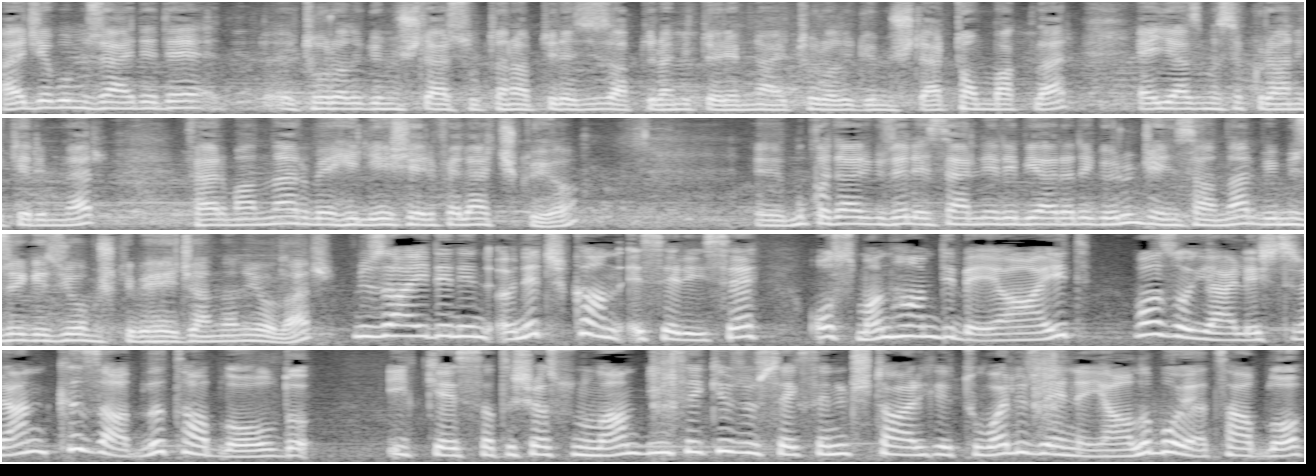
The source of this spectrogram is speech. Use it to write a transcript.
Ayrıca bu müzayedede e, Tuğralı Gümüşler, Sultan Abdülaziz, Abdülhamit dönemine ait Tuğralı Gümüşler, tombaklar, el yazması Kur'an-ı Kerimler, fermanlar ve hilye şerifeler çıkıyor. E, bu kadar güzel eserleri bir arada görünce insanlar bir müze geziyormuş gibi heyecanlanıyorlar. Müzayedenin öne çıkan eseri ise Osman Hamdi Bey'e ait vazo yerleştiren kız adlı tablo oldu. İlk kez satışa sunulan 1883 tarihli tuval üzerine yağlı boya tablo,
